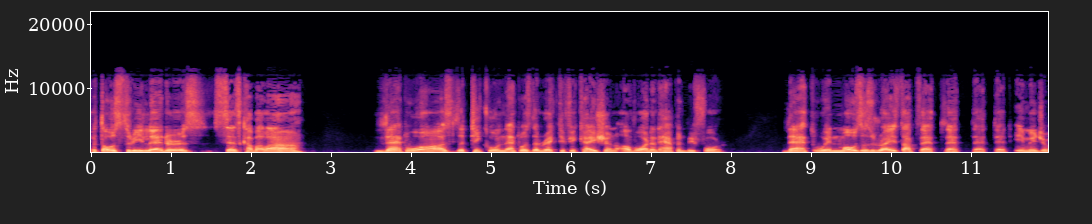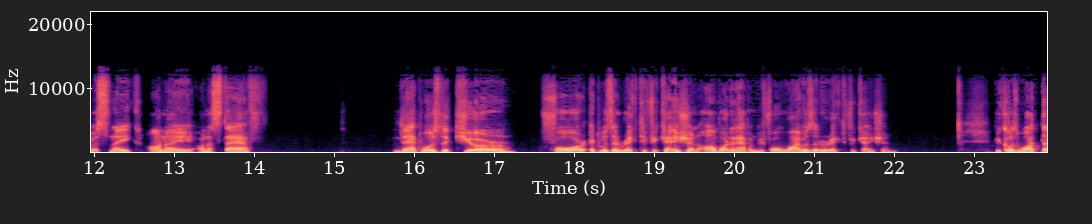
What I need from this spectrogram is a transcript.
But those three letters, says Kabbalah, that was the tikkun, that was the rectification of what had happened before that when Moses raised up that that that that image of a snake on a on a staff, that was the cure for it was a rectification of what had happened before. Why was it a rectification? Because what the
